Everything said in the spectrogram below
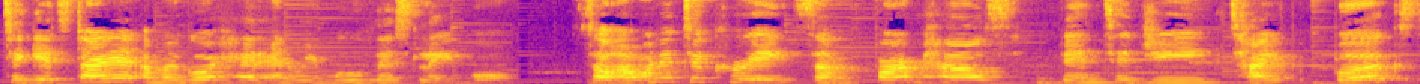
To get started, I'm going to go ahead and remove this label. So I wanted to create some farmhouse vintagey type books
